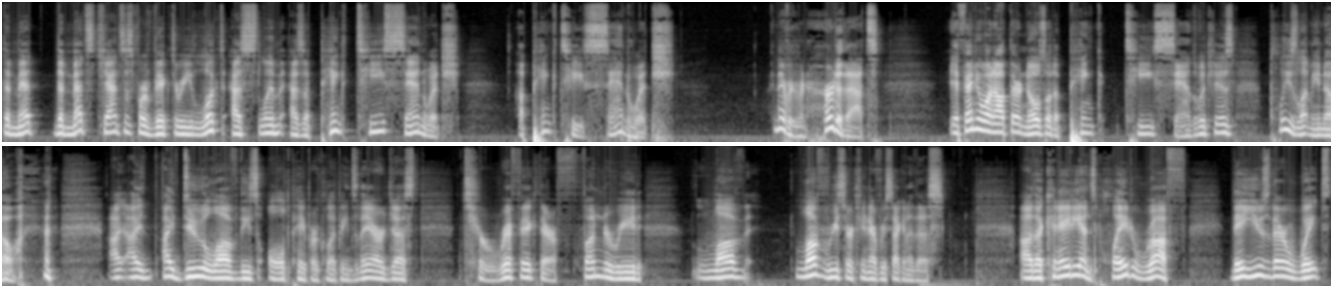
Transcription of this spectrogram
the Met the Mets' chances for victory looked as slim as a pink tea sandwich. A pink tea sandwich? I never even heard of that. If anyone out there knows what a pink tea sandwich is, please let me know. I, I, I do love these old paper clippings. They are just terrific. They're fun to read. Love love researching every second of this. Uh, the Canadians played rough. They used their weight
